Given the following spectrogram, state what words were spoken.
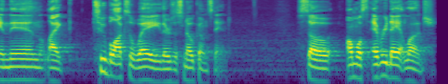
and then like two blocks away, there's a snow cone stand. So almost every day at lunch,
